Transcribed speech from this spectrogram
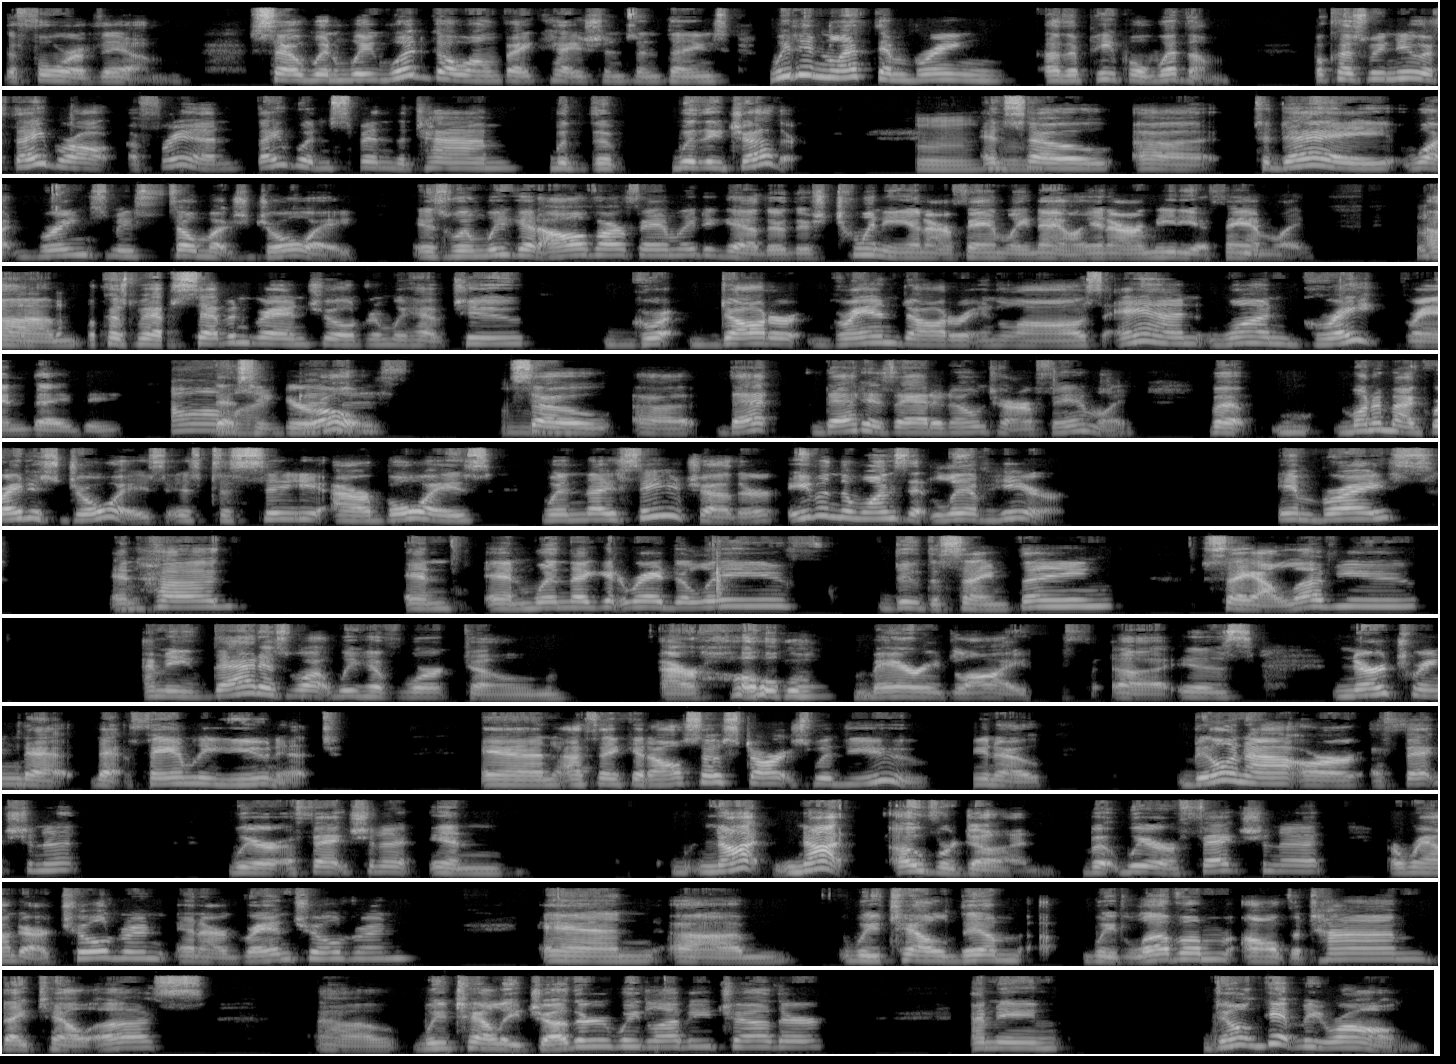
the four of them. So when we would go on vacations and things, we didn't let them bring other people with them because we knew if they brought a friend, they wouldn't spend the time with the with each other. Mm-hmm. And so uh, today, what brings me so much joy is when we get all of our family together. There's 20 in our family now, in our immediate family, um, because we have seven grandchildren. We have two gr- daughter granddaughter in laws and one great grandbaby oh, that's a year goodness. old. Mm. So uh, that that has added on to our family. But one of my greatest joys is to see our boys when they see each other, even the ones that live here, embrace and mm. hug, and and when they get ready to leave, do the same thing, say I love you. I mean, that is what we have worked on our whole married life uh, is nurturing that that family unit. And i think it also starts with you you know bill and i are affectionate. We're affectionate in not not overdone but we're affectionate around our children and our grandchildren. And um, we tell them we love them all the time. They tell us uh, we tell each other we love each other I mean, don't get me wrong.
